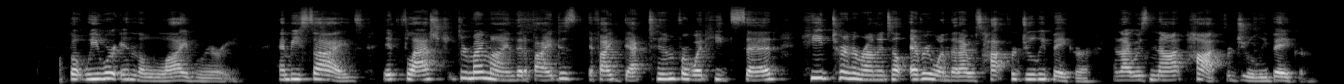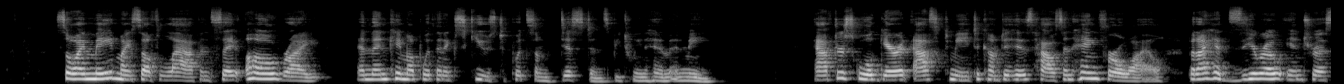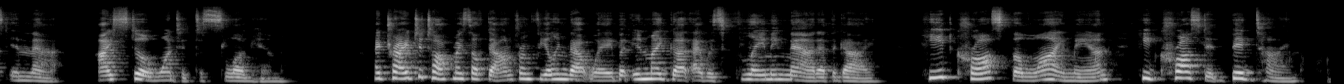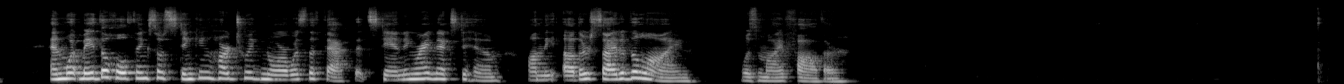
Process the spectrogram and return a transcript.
But we were in the library. And besides, it flashed through my mind that if I dis- if I decked him for what he'd said, he'd turn around and tell everyone that I was hot for Julie Baker, and I was not hot for Julie Baker. So I made myself laugh and say, "Oh, right," and then came up with an excuse to put some distance between him and me. After school, Garrett asked me to come to his house and hang for a while, but I had zero interest in that. I still wanted to slug him. I tried to talk myself down from feeling that way, but in my gut, I was flaming mad at the guy. He'd crossed the line, man. He'd crossed it big time. And what made the whole thing so stinking hard to ignore was the fact that standing right next to him on the other side of the line was my father.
